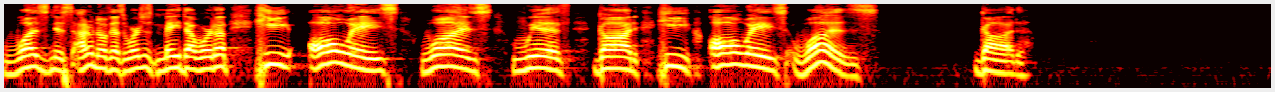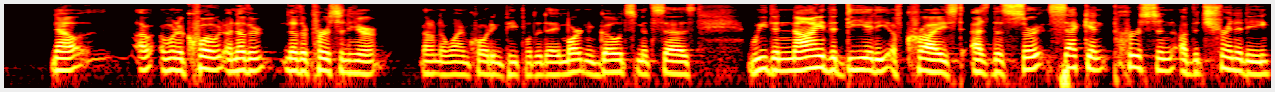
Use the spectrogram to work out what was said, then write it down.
wasness. I don't know if that's a word, just made that word up. He always was with God. He always was God. Now, I, I want to quote another, another person here. I don't know why I'm quoting people today. Martin Goldsmith says, We deny the deity of Christ as the second person of the Trinity,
